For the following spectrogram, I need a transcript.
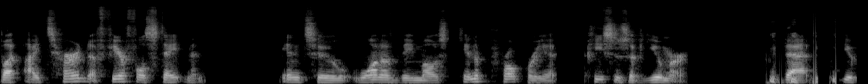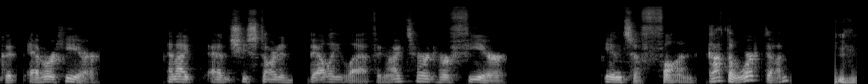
but I turned a fearful statement into one of the most inappropriate pieces of humor that you could ever hear. And I and she started belly laughing. I turned her fear into fun. Got the work done. Mm-hmm.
